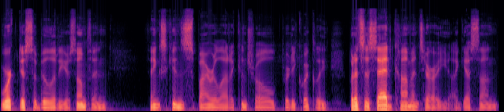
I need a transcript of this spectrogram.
work disability or something, things can spiral out of control pretty quickly. But it's a sad commentary, I guess, on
